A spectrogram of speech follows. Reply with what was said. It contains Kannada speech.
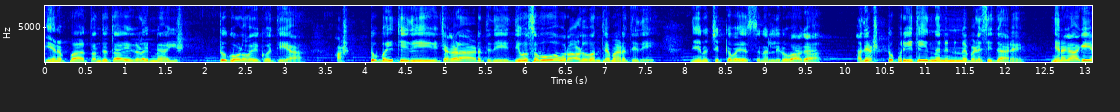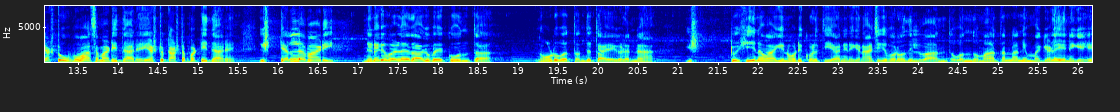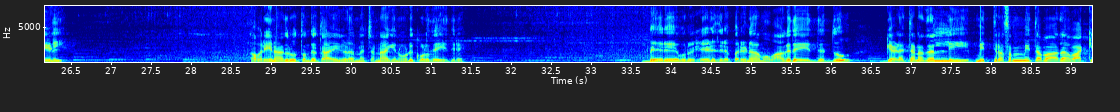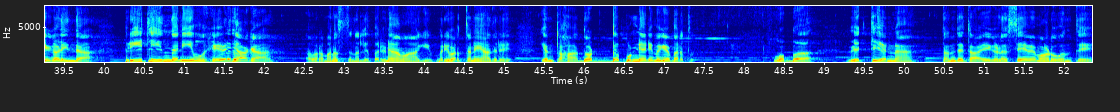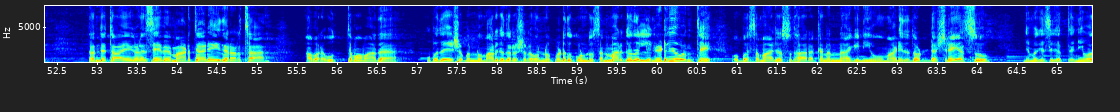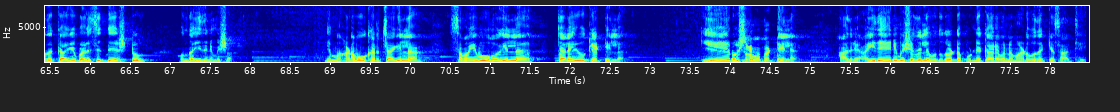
ಏನಪ್ಪ, ತಂದೆ ತಾಯಿಗಳನ್ನು ಇಷ್ಟು ಗೋಳು ಹೊಯ್ಕೋತೀಯ? ಅಷ್ಟು ಬೈತಿದಿ, ಜಗಳ ಆಡ್ತಿದ್ದಿ ದಿವಸವೂ ಅವರು ಅಳುವಂತೆ ಮಾಡ್ತಿದ್ದಿ ನೀನು ಚಿಕ್ಕ ವಯಸ್ಸಿನಲ್ಲಿರುವಾಗ ಅದೆಷ್ಟು ಪ್ರೀತಿಯಿಂದ ನಿನ್ನನ್ನು ಬೆಳೆಸಿದ್ದಾರೆ, ನಿನಗಾಗಿ ಎಷ್ಟು ಉಪವಾಸ ಮಾಡಿದ್ದಾರೆ, ಎಷ್ಟು ಕಷ್ಟಪಟ್ಟಿದ್ದಾರೆ, ಇಷ್ಟೆಲ್ಲ ಮಾಡಿ ನಿನಗೆ ಒಳ್ಳೆಯದಾಗಬೇಕು ಅಂತ ನೋಡುವ ತಂದೆ ತಾಯಿಗಳನ್ನು ಇಷ್ಟು ಹೀನವಾಗಿ ನೋಡಿಕೊಳ್ತೀಯ, ನಿನಗೆ ನಾಚಿಕೆ ಬರೋದಿಲ್ವಾ ಅಂತ ಒಂದು ಮಾತನ್ನು ನಿಮ್ಮ ಗೆಳೆಯನಿಗೆ ಹೇಳಿ ಅವರೇನಾದರೂ ತಂದೆ ತಾಯಿಗಳನ್ನು ಚೆನ್ನಾಗಿ ನೋಡಿಕೊಳ್ಳದೇ ಇದ್ದರೆ ಬೇರೆಯವರು ಹೇಳಿದರೆ ಪರಿಣಾಮವಾಗದೇ ಇದ್ದದ್ದು, ಗೆಳೆತನದಲ್ಲಿ ಮಿತ್ರ ಸಂಹಿತವಾದ ವಾಕ್ಯಗಳಿಂದ, ಪ್ರೀತಿಯಿಂದ ನೀವು ಹೇಳಿದಾಗ ಅವರ ಮನಸ್ಸಿನಲ್ಲಿ ಪರಿಣಾಮ ಆಗಿ ಪರಿವರ್ತನೆಯಾದರೆ ಎಂತಹ ದೊಡ್ಡ ಪುಣ್ಯ ನಿಮಗೆ ಬರ್ತದೆ ಒಬ್ಬ ವ್ಯಕ್ತಿಯನ್ನು ತಂದೆ ತಾಯಿಗಳ ಸೇವೆ ಮಾಡುವಂತೆ, ತಂದೆ ತಾಯಿಗಳ ಸೇವೆ ಮಾಡ್ತಾನೆ ಇದರರ್ಥ ಅವರ ಉತ್ತಮವಾದ ಉಪದೇಶವನ್ನು, ಮಾರ್ಗದರ್ಶನವನ್ನು ಪಡೆದುಕೊಂಡು ಸನ್ಮಾರ್ಗದಲ್ಲಿ ನಡೆಯುವಂತೆ ಒಬ್ಬ ಸಮಾಜ ಸುಧಾರಕನನ್ನಾಗಿ ನೀವು ಮಾಡಿದ ದೊಡ್ಡ ಶ್ರೇಯಸ್ಸು ನಿಮಗೆ ಸಿಗುತ್ತೆ. ನೀವು ಅದಕ್ಕಾಗಿ ಬಳಸಿದ್ದೇ ಎಷ್ಟು ಒಂದು ಐದು ನಿಮಿಷ. ನಿಮ್ಮ ಹಣವೂ ಖರ್ಚಾಗಿಲ್ಲ, ಸಮಯವೂ ಹೋಗಿಲ್ಲ, ತಲೆಯೂ ಕೆಟ್ಟಿಲ್ಲ, ಏನೂ ಶ್ರಮ ಪಟ್ಟಿಲ್ಲ ಆದರೆ ಐದೇ ನಿಮಿಷದಲ್ಲಿ ಒಂದು ದೊಡ್ಡ ಪುಣ್ಯ ಕಾರ್ಯವನ್ನು ಮಾಡುವುದಕ್ಕೆ ಸಾಧ್ಯ.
